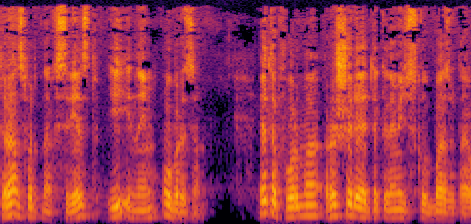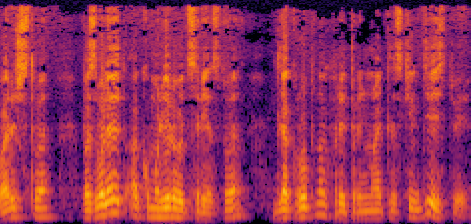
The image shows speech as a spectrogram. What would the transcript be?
транспортных средств и иным образом. Эта форма расширяет экономическую базу товарищества, позволяет аккумулировать средства для крупных предпринимательских действий.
